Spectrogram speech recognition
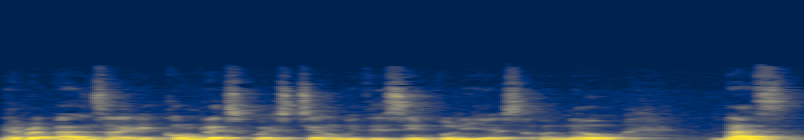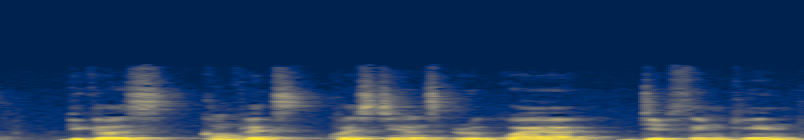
Never answer a complex question with a simple yes or no. That's because complex questions require deep thinking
